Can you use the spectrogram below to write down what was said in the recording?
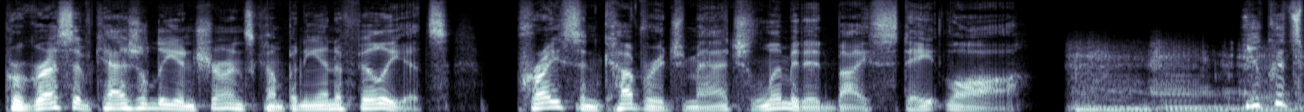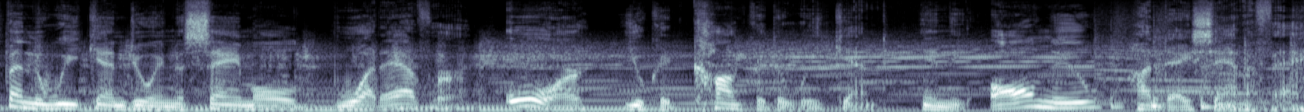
Progressive Casualty Insurance Company and Affiliates. Price and coverage match limited by state law. You could spend the weekend doing the same old whatever, or you could conquer the weekend in the all-new Hyundai Santa Fe.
